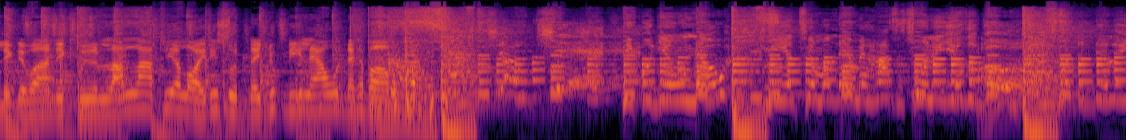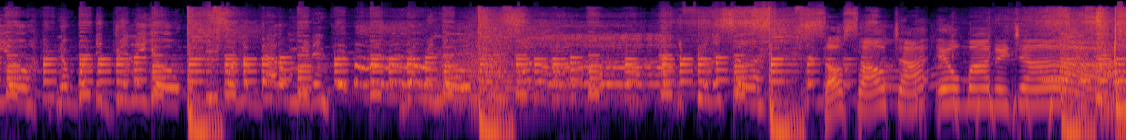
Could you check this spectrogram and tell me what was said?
เรียกได้ว่านี่คือร้านลาบที่อร่อยที่สุดในยุคนี้แล้วนะครับผม People you don't know, me and Tim are lemon hot since 20 years ago. What the dealio? Now สาวๆจ๋าเอลมาหน่อยจ้า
